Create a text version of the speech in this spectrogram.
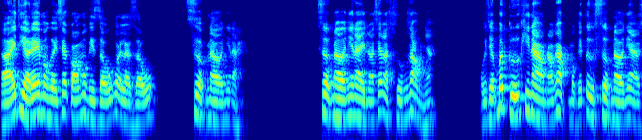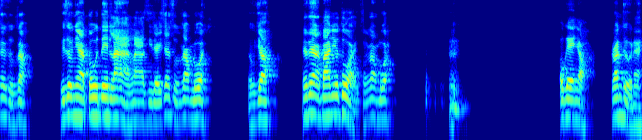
Đấy thì ở đây mọi người sẽ có một cái dấu gọi là dấu sược n như này. Sược n như này nó sẽ là xuống dòng nhá. Ôi chứ, bất cứ khi nào nó gặp một cái từ sược n như này nó sẽ xuống dòng. Ví dụ như là tôi tên là là gì đấy sẽ xuống dòng luôn. Đúng chưa? Thế là bao nhiêu tuổi? Xuống dòng luôn. Ok nhỉ? Run thử này.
